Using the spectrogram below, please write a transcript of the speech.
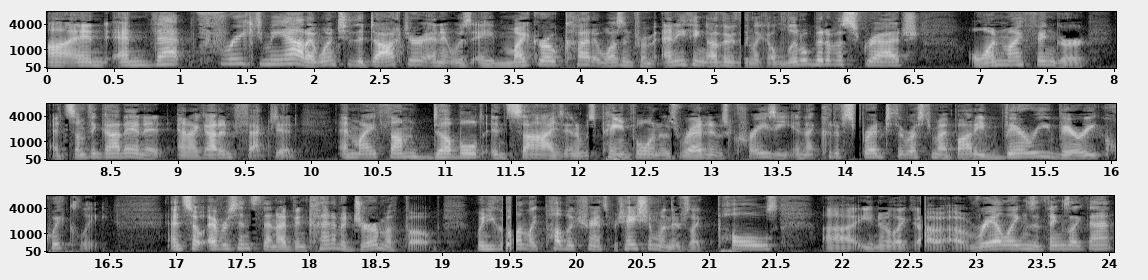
Uh, and and that freaked me out. I went to the doctor, and it was a micro cut. It wasn't from anything other than like a little bit of a scratch on my finger and something got in it and I got infected and my thumb doubled in size and it was painful and it was red and it was crazy and that could have spread to the rest of my body very very quickly. And so ever since then, I've been kind of a germaphobe. When you go on like public transportation, when there's like poles, uh, you know, like uh, uh, railings and things like that,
